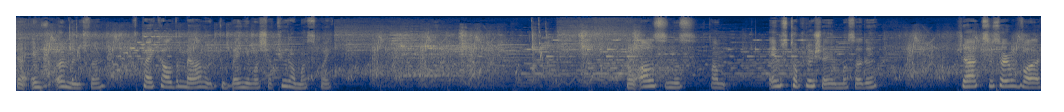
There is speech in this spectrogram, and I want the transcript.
Ya Ems ölme lütfen. Spike aldım ben ama dur ben yavaşlatıyor ama Spike. Tamam alsınız. Tamam. Ems topluyor şu an elmasları. Şu an aksesuarım var.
